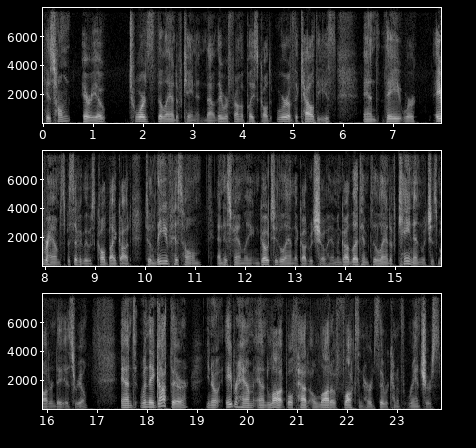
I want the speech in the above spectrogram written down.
his home area towards the land of Canaan. Now, they were from a place called Ur of the Chaldees, and they were Abraham specifically was called by God to leave his home and his family and go to the land that God would show him. And God led him to the land of Canaan, which is modern day Israel. And when they got there, you know, Abraham and Lot both had a lot of flocks and herds. They were kind of ranchers.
